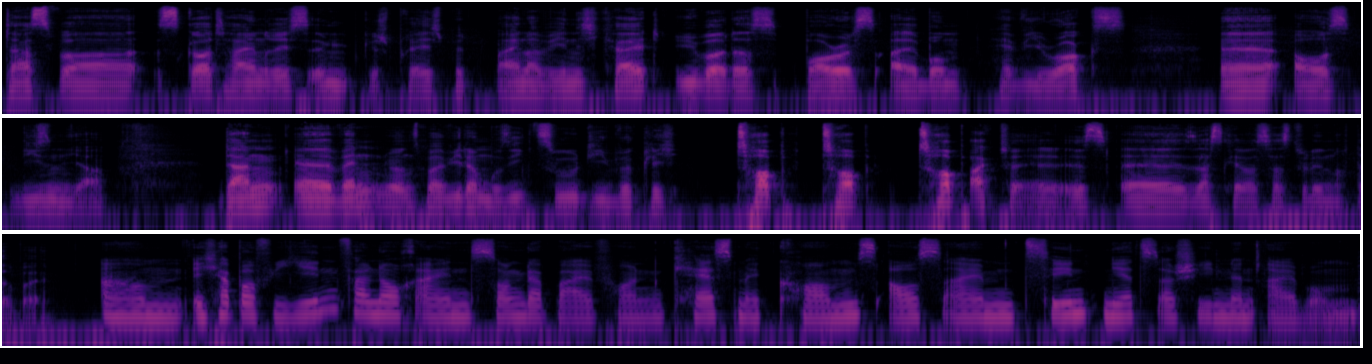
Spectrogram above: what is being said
Das war Scott Heinrichs im Gespräch mit meiner Wenigkeit über das Boris-Album Heavy Rocks äh, aus diesem Jahr. Dann äh, wenden wir uns mal wieder Musik zu, die wirklich top, top, top aktuell ist. Äh, Saskia, was hast du denn noch dabei? Um, ähm, ich habe auf jeden Fall noch einen Song dabei von Cass McCombs aus seinem zehnten jetzt erschienenen Album.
